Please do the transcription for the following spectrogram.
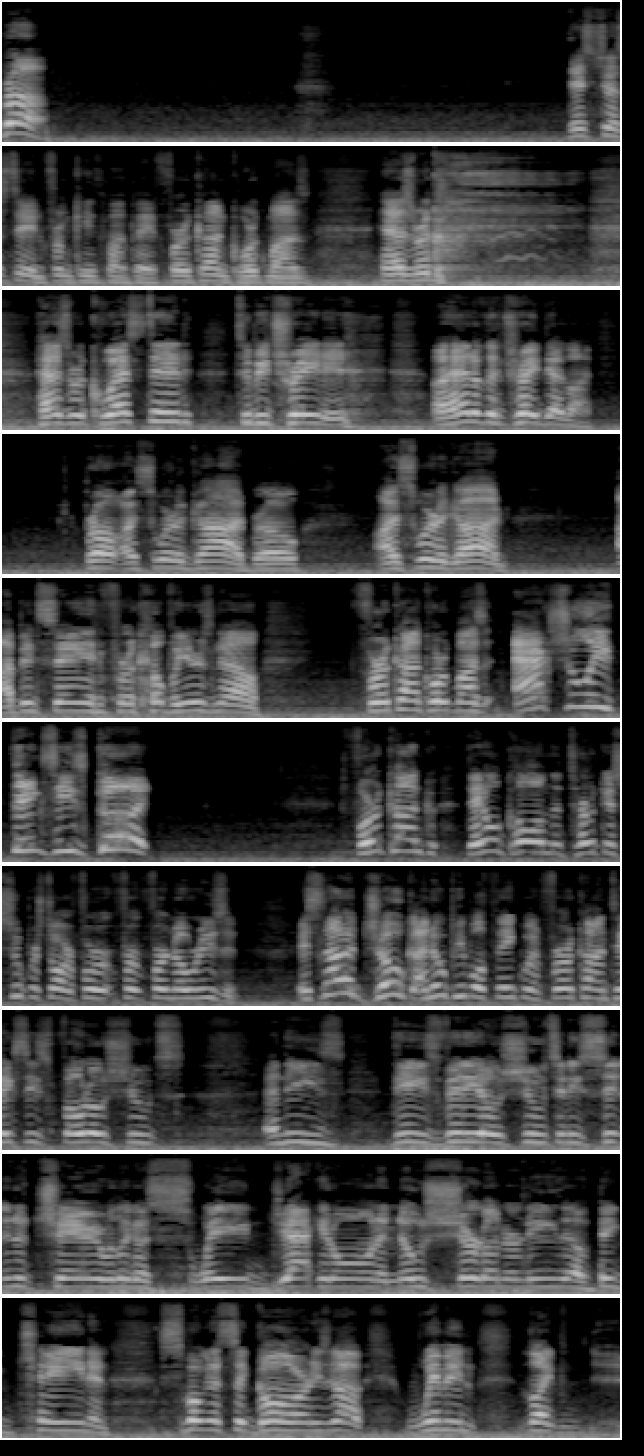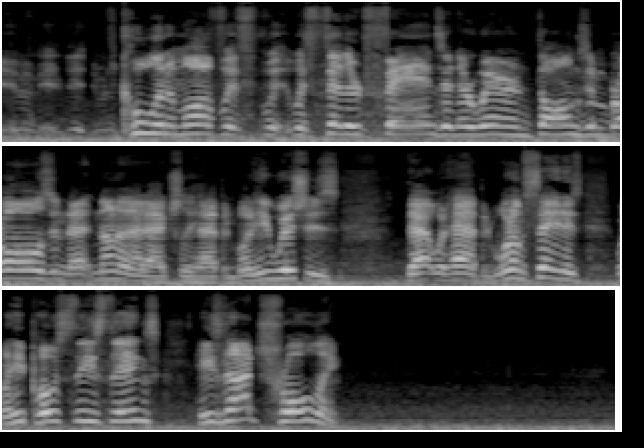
Bruh. This just in from Keith Pompey. Furkan Korkmaz has has requested to be traded ahead of the trade deadline. Bro, I swear to God, bro. I swear to God. I've been saying for a couple years now, Furkan Korkmaz actually thinks he's good. Furkan, they don't call him the Turkish superstar for, for, for no reason. It's not a joke. I know people think when Furkan takes these photo shoots and these these video shoots and he's sitting in a chair with like a suede jacket on and no shirt underneath and a big chain and smoking a cigar and he's got women like cooling him off with, with, with feathered fans and they're wearing thongs and bras and that none of that actually happened but he wishes that would happen what i'm saying is when he posts these things he's not trolling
